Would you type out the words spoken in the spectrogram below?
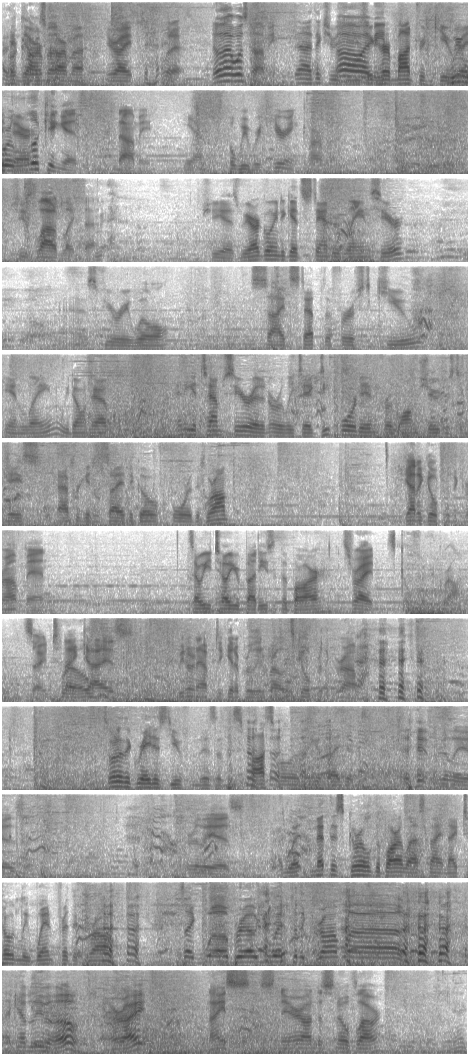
I or was karma. You're right. Whatever. No, that was Nami. I think she was Oh, I using mean, her mantra cue we right were there. looking at Nami, yeah, but we were hearing Karma. She's loud like that. she is. We are going to get standard lanes here, as Fury will sidestep the first Q in lane. We don't have any attempts here at an early take. Deep forward in for long Longzhu, just in case Africa decided to go for the Grump. You got to go for the Grump, man. Is that what you tell your buddies at the bar? That's right. Let's go for the Grump. Sorry, tonight, Bro. guys. We don't have to get up early tomorrow. Let's go for the Grump. It's one of the greatest euphemisms possible in League of Legends. it really is. It really is. I went, met this girl at the bar last night, and I totally went for the Grump. It's like, whoa, bro, you went for the Grump. Whoa. I can't believe it. Oh, all right. Nice snare onto Snowflower.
